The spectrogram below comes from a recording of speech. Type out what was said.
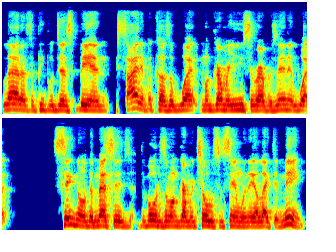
letters of people just being excited because of what Montgomery used to represent and what signaled the message the voters of Montgomery chose to send when they elected me.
